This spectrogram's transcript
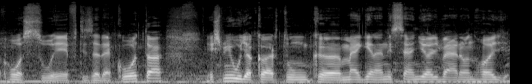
hosszú évtizedek óta, és mi úgy akartunk megjelenni Szentgyörgyváron, hogy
